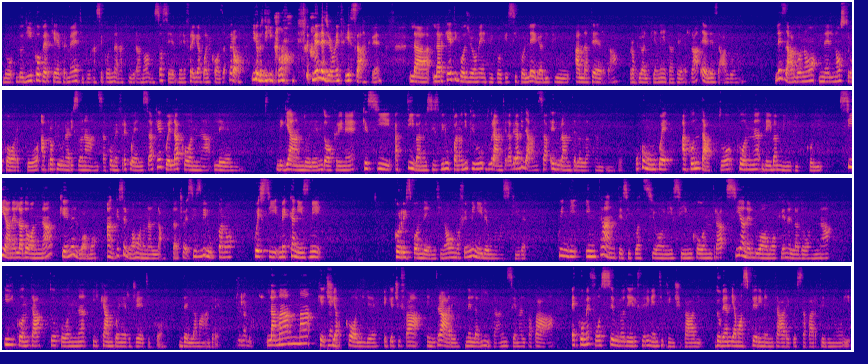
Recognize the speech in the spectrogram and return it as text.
lo, lo dico perché per me è tipo una seconda natura, no? Non so se ve ne frega qualcosa, però io lo dico, nelle geometrie sacre, la- l'archetipo geometrico che si collega di più alla Terra, proprio al pianeta Terra, è l'esagono. L'esagono nel nostro corpo ha proprio una risonanza come frequenza che è quella con le, le ghiandole endocrine che si attivano e si sviluppano di più durante la gravidanza e durante l'allattamento o comunque a contatto con dei bambini piccoli, sia nella donna che nell'uomo, anche se l'uomo non allatta, cioè si sviluppano questi meccanismi corrispondenti, no? uno femminile e uno maschile. Quindi in tante situazioni si incontra sia nell'uomo che nella donna il contatto con il campo energetico della madre. Della madre. La mamma che ci accoglie e che ci fa entrare nella vita insieme al papà è come fosse uno dei riferimenti principali dove andiamo a sperimentare questa parte di noi.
